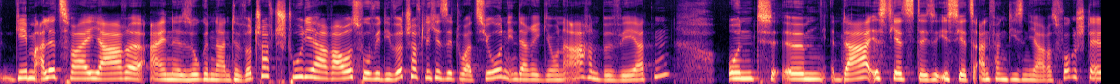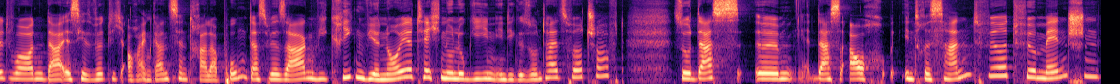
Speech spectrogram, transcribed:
geben alle zwei Jahre eine sogenannte Wirtschaftsstudie heraus, wo wir die wirtschaftliche Situation in der Region Aachen bewerten. Und ähm, da ist jetzt, ist jetzt Anfang dieses Jahres vorgestellt worden, da ist jetzt wirklich auch ein ganz zentraler Punkt, dass wir sagen, wie kriegen wir neue Technologien in die Gesundheitswirtschaft, sodass ähm, das auch interessant wird für Menschen,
